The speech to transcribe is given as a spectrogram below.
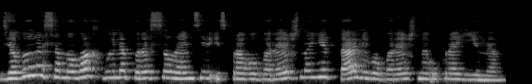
з'явилася нова хвиля переселенців із правобережної та лівобережної України.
